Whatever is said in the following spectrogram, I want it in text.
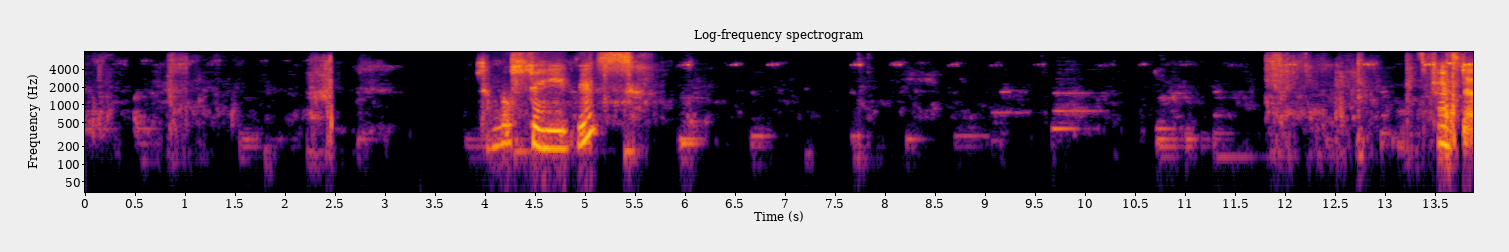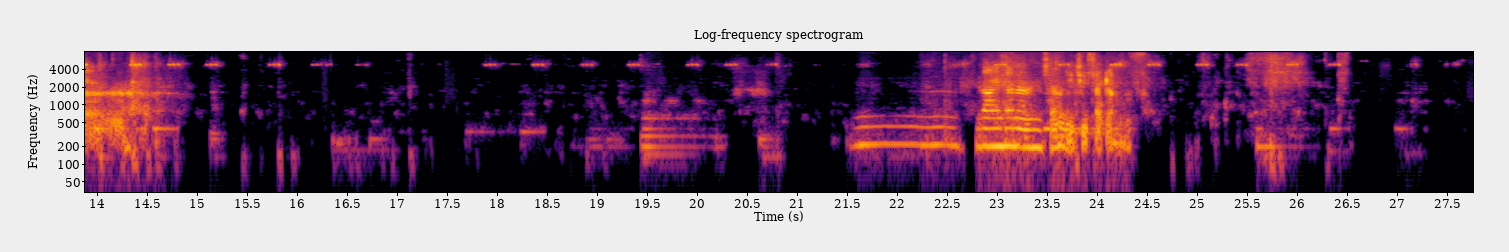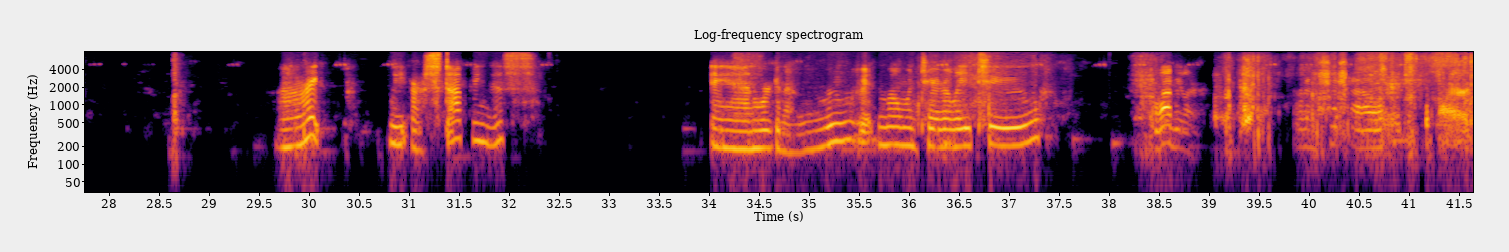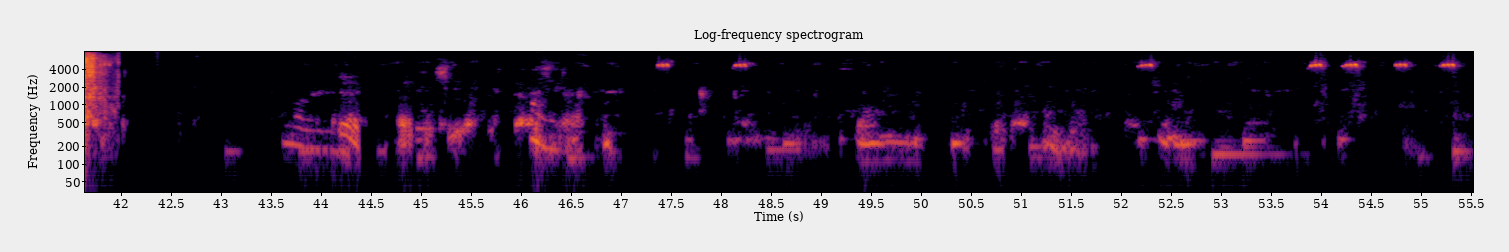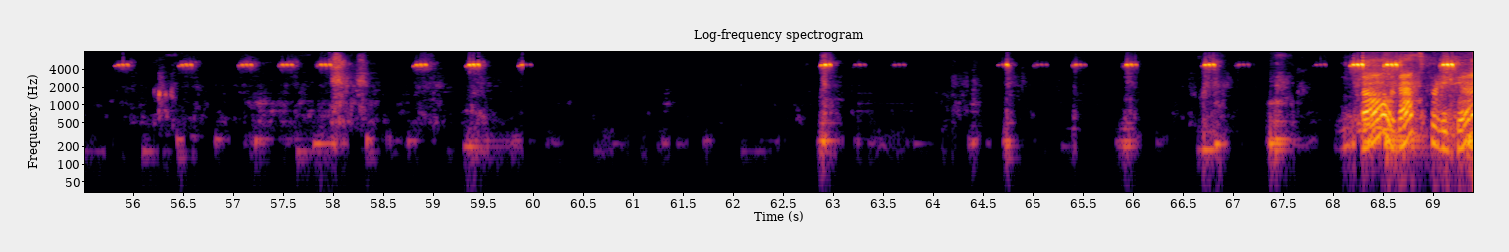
So we'll save this. Transfer. Mm, 972 seconds. All right, we are stopping this. And we're gonna move it momentarily to globular. We're gonna check out our. Oh, that's pretty good.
